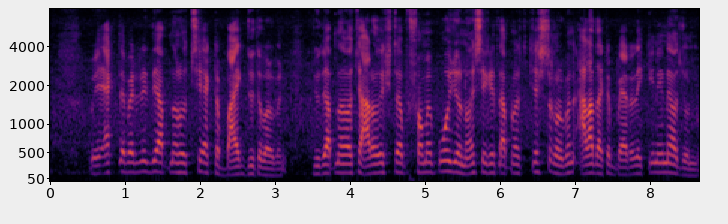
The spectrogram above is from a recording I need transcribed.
একটা ব্যাটারি দিয়ে আপনার হচ্ছে একটা বাইক ধুতে পারবেন। যদি আপনার হচ্ছে আরও এক্সট্রা সময় প্রয়োজন হয়, সেক্ষেত্রে আপনার চেষ্টা করবেন আলাদা একটা ব্যাটারি কিনে নেওয়ার জন্য।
